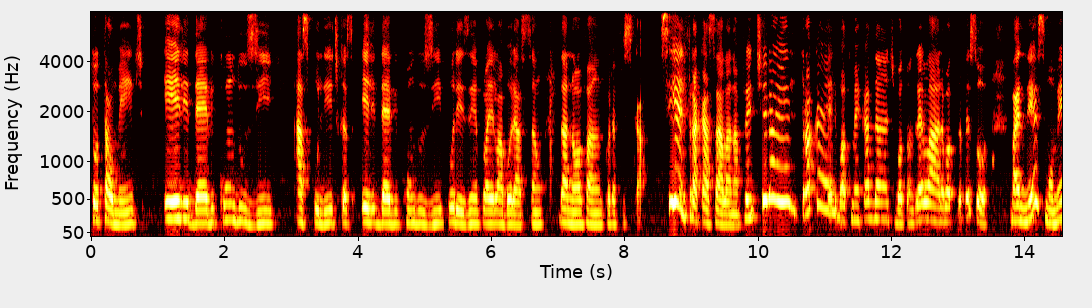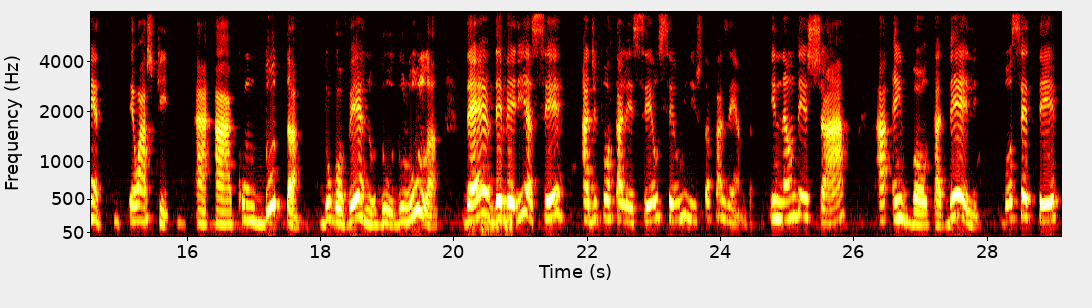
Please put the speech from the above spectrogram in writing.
totalmente, ele deve conduzir as políticas, ele deve conduzir, por exemplo, a elaboração da nova âncora fiscal. Se ele fracassar lá na frente, tira ele, troca ele, bota o mercadante, bota o André Lara, bota outra pessoa. Mas nesse momento, eu acho que a, a conduta do governo, do, do Lula, deve, deveria ser a de fortalecer o seu ministro da Fazenda e não deixar a, em volta dele você ter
